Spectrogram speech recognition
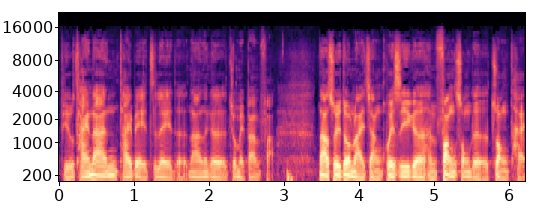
比如台南、台北之类的，那那个就没办法。那所以对我们来讲，会是一个很放松的状态。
